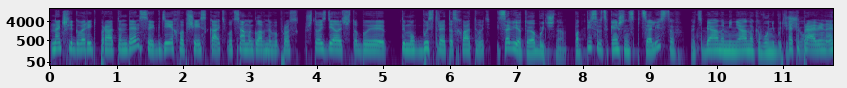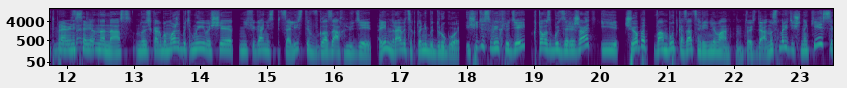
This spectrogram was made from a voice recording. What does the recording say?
Начали говорить про тенденции, где их вообще искать. Вот самый главный вопрос, что сделать, чтобы ты мог быстро это схватывать. И советую обычно подписываться, конечно, на специалистов, на тебя, на меня, на кого-нибудь еще. Это правильно, это Не правильный совет. на нас. Ну, то есть, как бы, может быть, мы вообще нифига не специалисты в глазах людей, а им нравится кто-нибудь другой. Ищите своих людей, кто вас будет заряжать, и чье бы вам будет казаться релевантным. То есть, да, ну, смотрите еще на кейсы,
